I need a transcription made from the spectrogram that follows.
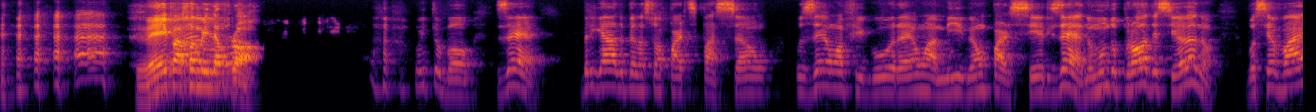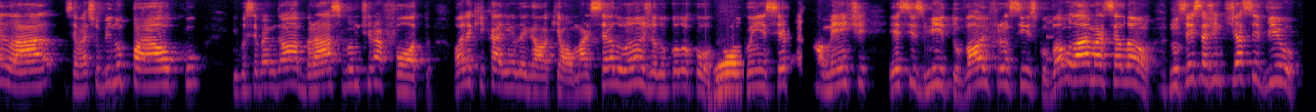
Vem para a família Pro. Muito bom. Zé, obrigado pela sua participação. O Zé é uma figura, é um amigo, é um parceiro. E Zé, no Mundo Pro desse ano, você vai lá, você vai subir no palco e você vai me dar um abraço e vamos tirar foto. Olha que carinho legal aqui, ó. O Marcelo Ângelo colocou: conhecer pessoalmente esses mitos, Val e Francisco. Vamos lá, Marcelão. Não sei se a gente já se viu,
